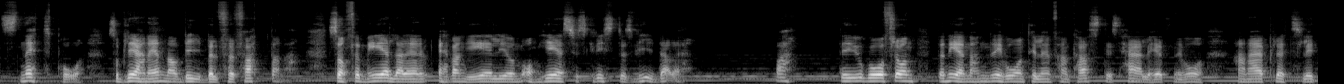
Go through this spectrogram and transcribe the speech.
snett på, så blir han en av bibelförfattarna som förmedlar evangelium om Jesus Kristus vidare. Va? Det är ju att gå från den ena nivån till en fantastisk härlighetsnivå. Han är plötsligt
